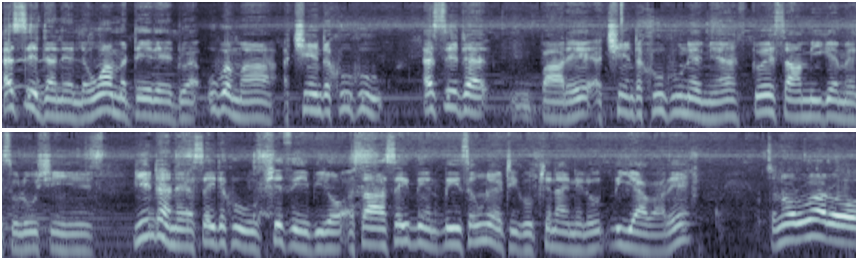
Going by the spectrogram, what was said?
အက်ဆစ်ဓာတ်နဲ့လုံးဝမတည့်တဲ့အတွက်ဥပမာအချင်းတစ်ခုခု အက်ဆစ်ဓာတ်ပါတဲ့အချင်းတစ်ခုခုနဲ့မြန်တွဲစားမိခဲ့မယ်ဆိုလို့ရှိရင်ပြင်းထန်တဲ့အစိတ်တစ်ခုကိုဖြစ်စေပြီးတော့အစာအစိတ်သင်သေဆုံးတဲ့အထိကိုဖြစ်နိုင်တယ်လို့သိရပါတယ်။ကျွန်တော်တို့ကတော့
